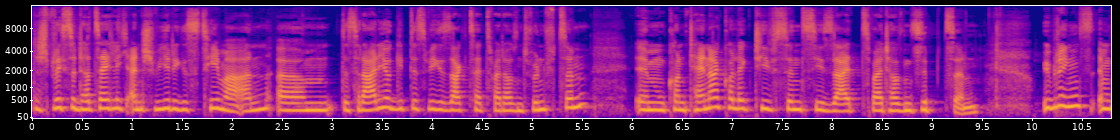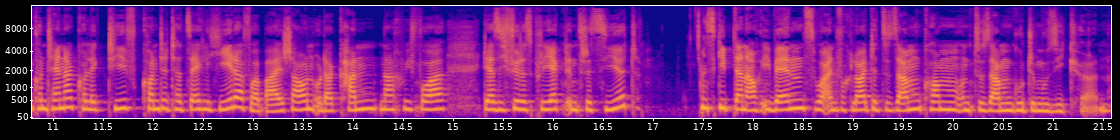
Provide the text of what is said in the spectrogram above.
Da sprichst du tatsächlich ein schwieriges Thema an. Ähm, das Radio gibt es, wie gesagt, seit 2015. Im Container-Kollektiv sind sie seit 2017. Übrigens, im Container-Kollektiv konnte tatsächlich jeder vorbeischauen oder kann nach wie vor, der sich für das Projekt interessiert. Es gibt dann auch Events, wo einfach Leute zusammenkommen und zusammen gute Musik hören.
